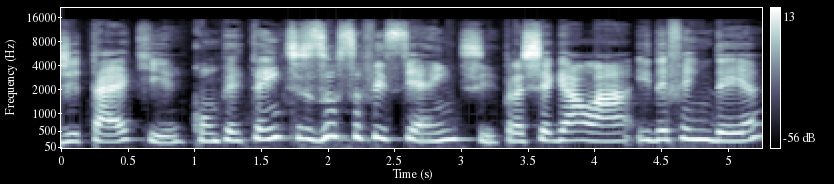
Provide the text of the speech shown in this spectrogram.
de tech competentes o suficiente para chegar lá e defender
